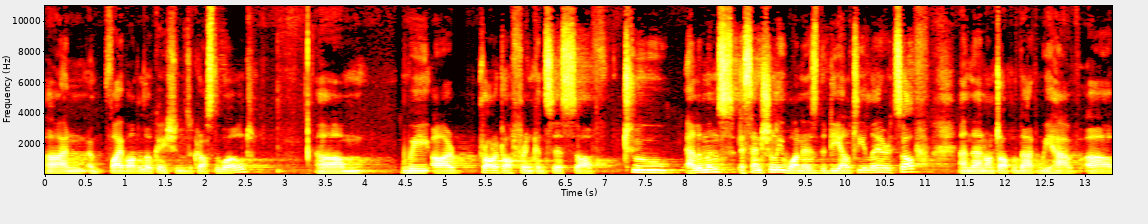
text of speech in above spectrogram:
uh, and five other locations across the world. Um, we, our product offering consists of two elements essentially. One is the DLT layer itself, and then on top of that, we have uh,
